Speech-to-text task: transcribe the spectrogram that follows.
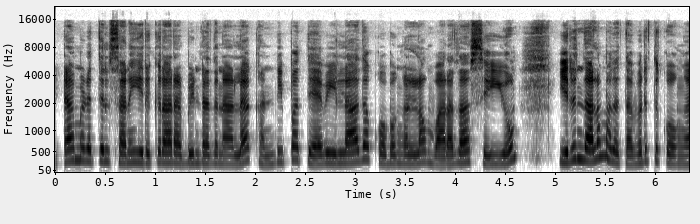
எட்டாம் இடத்தில் சனி இருக்கிறார் அப்படின்றதுனால கண்டிப்பாக தேவையில்லாத கோபங்கள்லாம் வரதான் செய்யும். இருந்தாலும் அதை தவிர்த்துக்கோங்க.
